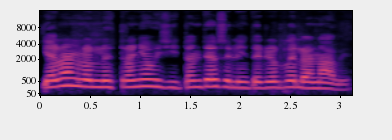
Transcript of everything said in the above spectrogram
guiaron a los extraños visitantes hacia el interior de la nave.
